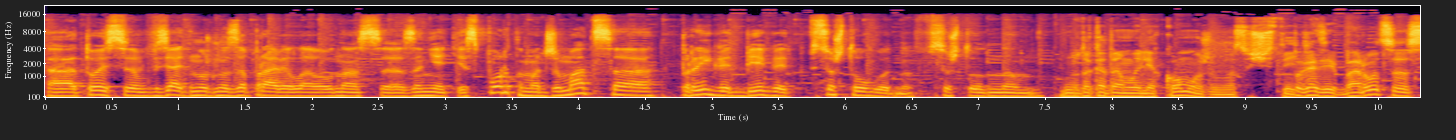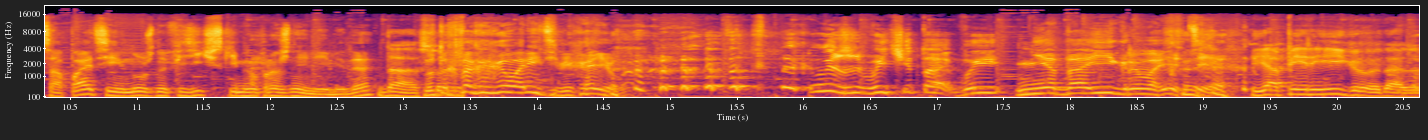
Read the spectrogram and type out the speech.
Э, То есть взять нужно за правило у нас э, занятие спортом, отжиматься, прыгать, бегать, все что угодно. Все, что нам Ну так это мы легко можем осуществить. Погоди, бороться с апатией нужно физическими упражнениями, да? Да, Ну так так и говорите, Михаил. Вы же, вы читаете, вы не доигрываете. Я переигрываю даже.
